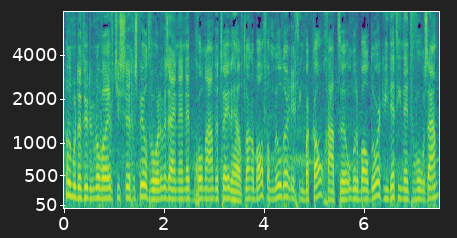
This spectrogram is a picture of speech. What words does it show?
Want er moet natuurlijk nog wel eventjes gespeeld worden. We zijn net begonnen aan de tweede helft. Lange bal van Mulder richting Bakal. Gaat onder de bal door. Guidetti neemt vervolgens aan.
